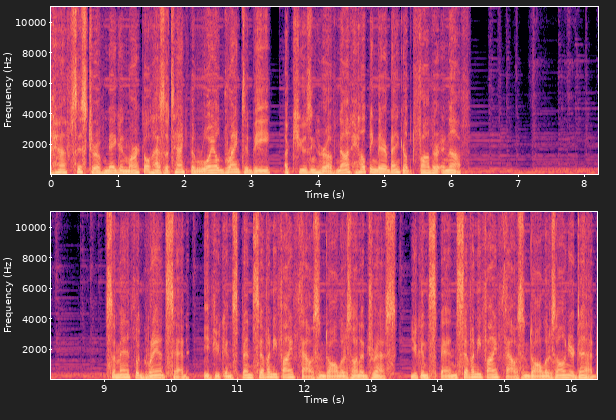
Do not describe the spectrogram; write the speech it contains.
half-sister of Meghan Markle has attacked the royal bride-to-be, accusing her of not helping their bankrupt father enough. Samantha Grant said, if you can spend $75,000 on a dress, you can spend $75,000 on your dad.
